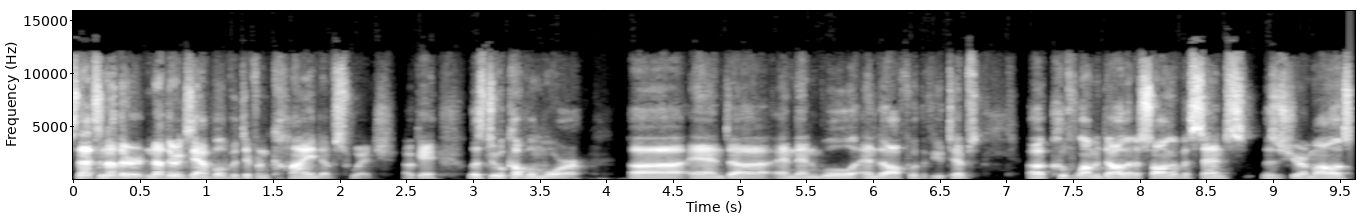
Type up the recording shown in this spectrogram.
so that's another another example of a different kind of switch. Okay, let's do a couple more, uh, and uh, and then we'll end off with a few tips. Uh, Kuf Lamed Dalet, a song of ascents. This is Shir Maalos.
